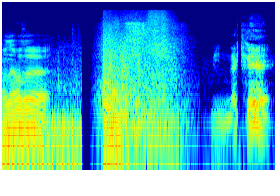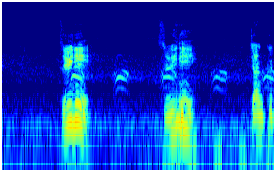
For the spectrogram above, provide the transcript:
ありがとうございます。みんな聞けついに。ついにジャンク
